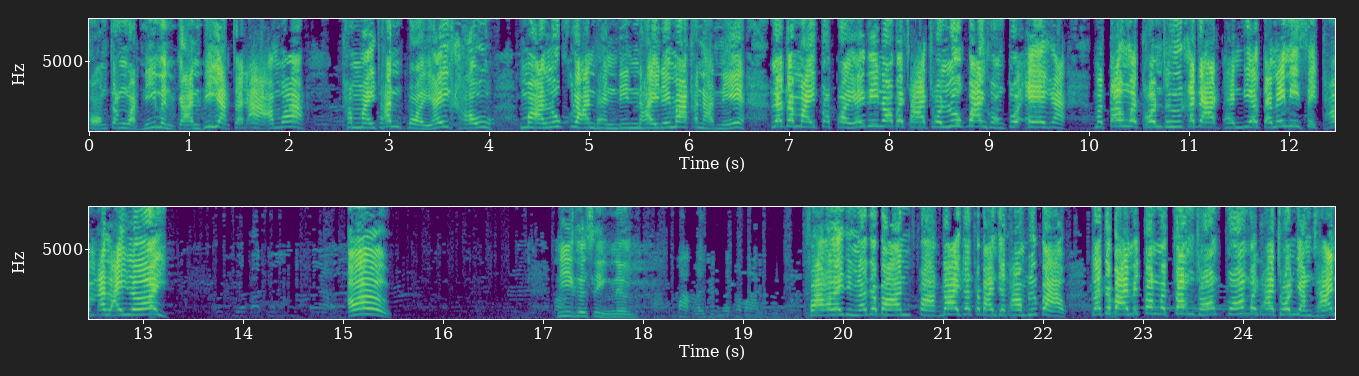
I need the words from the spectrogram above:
ของจังหวัดนี้เหมือนกัน พี่อยากจะถามว่า ทำไมท่านปล่อยให้เขามาลุกรานแผ่นดินไทยได้มากขนาดนี้ แล้วทำไมต้องปล่อยให้พี่น้องประชาชนลูกบ้านของตัวเองอะมาต้องมาทนถือกระดาษแผ่นเดียวแต่ไม่มีสิทธิ์ทำอะไรเลย เออ นี่คือสิ่งหนึ่ง ฝากอะไรถึงรัฐบาล ฝากอะไรถึงรัฐบาล ฝากได้รัฐบาลจะทำหรือเปล่า รัฐบาลไม่ต้องมาจ้องช้องฟ้องประชาชนอย่างฉัน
